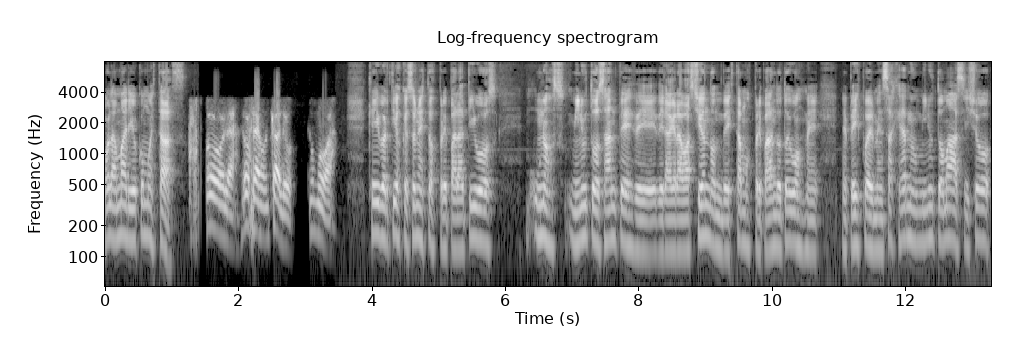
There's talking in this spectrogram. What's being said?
Hola Mario, ¿cómo estás? Hola, hola Gonzalo, ¿cómo va? Qué divertidos que son estos preparativos unos minutos antes de, de, la grabación donde estamos preparando todo y vos me, me, pedís por el mensaje, dame un minuto más y yo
